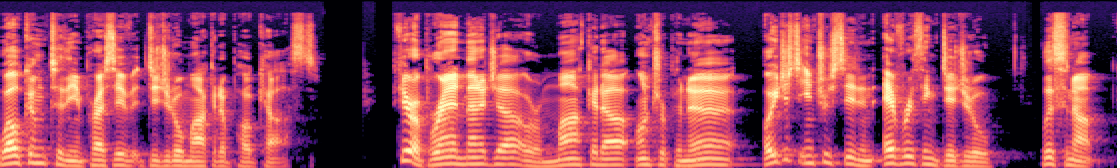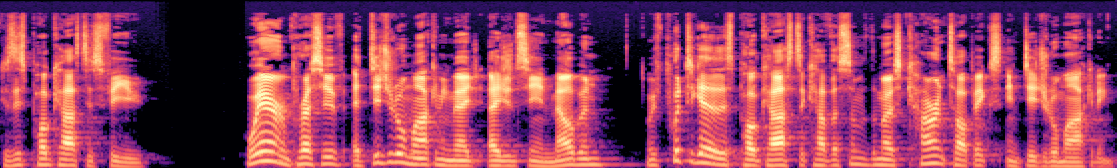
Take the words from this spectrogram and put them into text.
Welcome to the Impressive Digital Marketer Podcast. If you're a brand manager or a marketer, entrepreneur, or you're just interested in everything digital, listen up because this podcast is for you. We're Impressive, a digital marketing agency in Melbourne. We've put together this podcast to cover some of the most current topics in digital marketing.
